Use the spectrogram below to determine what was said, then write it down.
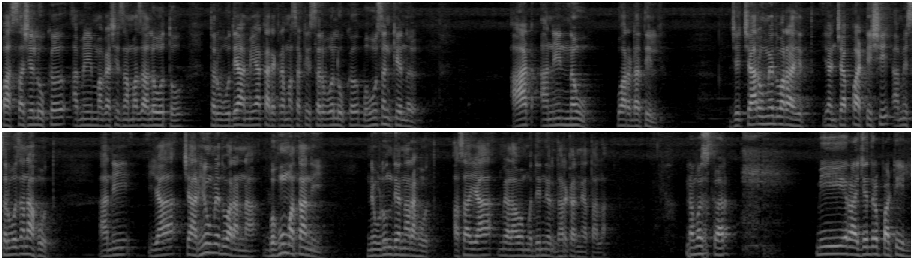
पाच सहाशे लोक आम्ही मगाशी जमा झालो होतो. तर उद्या आम्ही या कार्यक्रमासाठी सर्व लोक बहुसंख्येनं आठ आणि नऊ वार्डातील जे चार उमेदवार आहेत यांच्या पाठीशी आम्ही सर्वजण आहोत आणि या चारही उमेदवारांना बहुमताने निवडून देणार आहोत. असा या मेळाव्यामध्ये निर्धार करण्यात आला. नमस्कार. मी राजेंद्र पाटील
